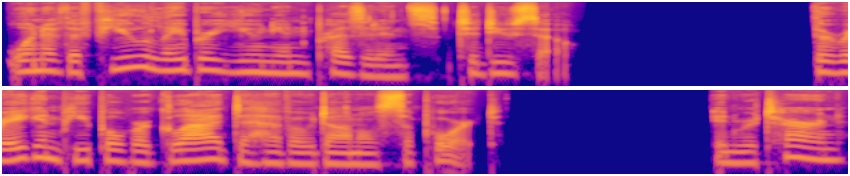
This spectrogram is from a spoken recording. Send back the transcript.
one of the few labor union presidents to do so. The Reagan people were glad to have O'Donnell's support. In return,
